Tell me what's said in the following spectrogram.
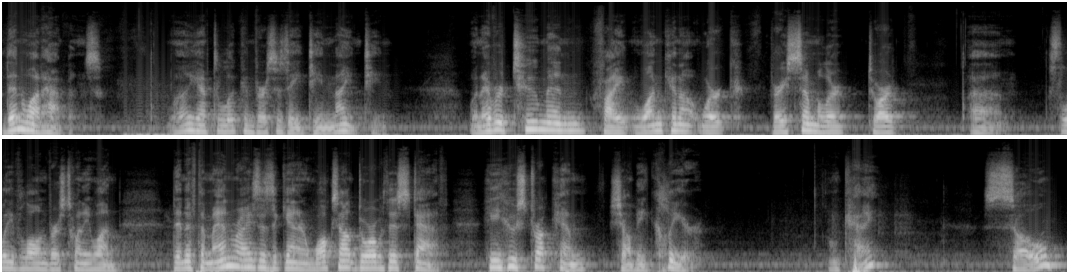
Then what happens? Well, you have to look in verses 18 19. Whenever two men fight, one cannot work, very similar to our uh, slave law in verse 21. Then, if the man rises again and walks outdoor with his staff, he who struck him shall be clear. Okay? So,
